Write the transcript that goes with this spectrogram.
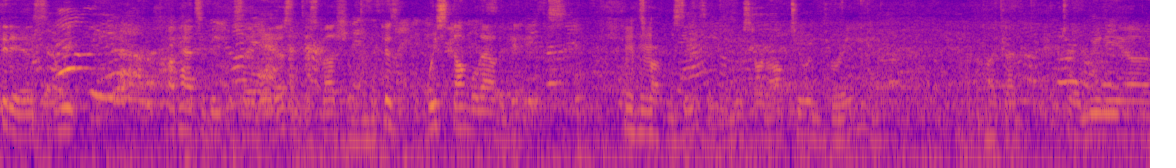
it is. We, I've had some people say, well, this one's a special one because we stumbled out of the gates mm-hmm. starting the season. We started off two and three. like I told many uh,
